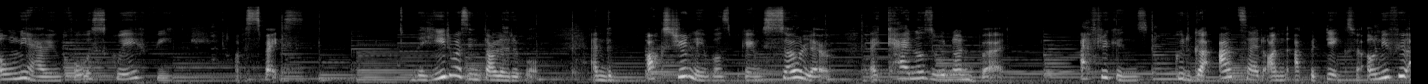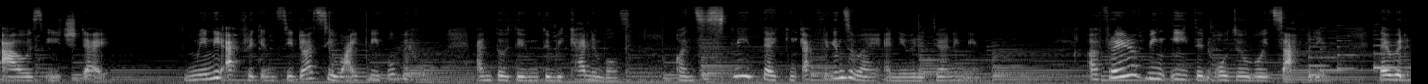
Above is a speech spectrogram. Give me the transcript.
only having four square feet of space. The heat was intolerable, and the oxygen levels became so low that candles would not burn. Africans could go outside on the upper decks for only a few hours each day. Many Africans did not see white people before and thought them to be cannibals, consistently taking Africans away and never returning them. Afraid of being eaten or to avoid suffering, they would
